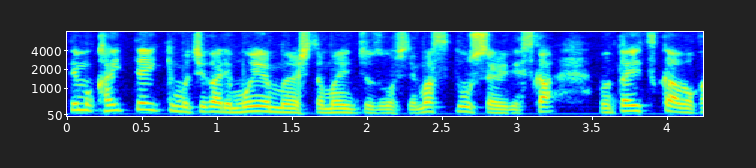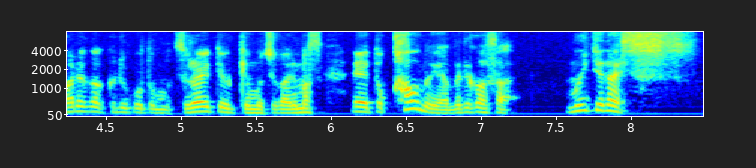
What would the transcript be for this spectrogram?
でも飼いたい気持ちがあり、もやもやした毎日を過ごしています。どうしたらいいですか？またいつか別れが来ることも辛いという気持ちがあります。えっ、と、飼うのやめてください。向いてないっす。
